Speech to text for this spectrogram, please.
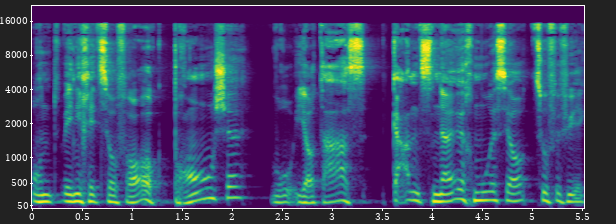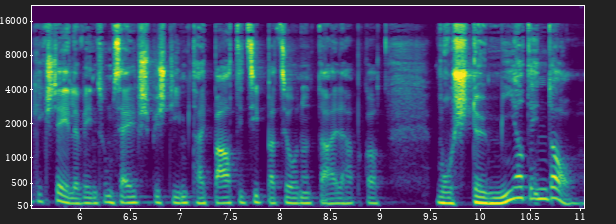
Und wenn ich jetzt so frage, Branche, wo ja das ganz neu muss ja zur Verfügung stellen, wenn es um Selbstbestimmtheit, Partizipation und Teilhabe geht. Wo stehen wir denn da?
